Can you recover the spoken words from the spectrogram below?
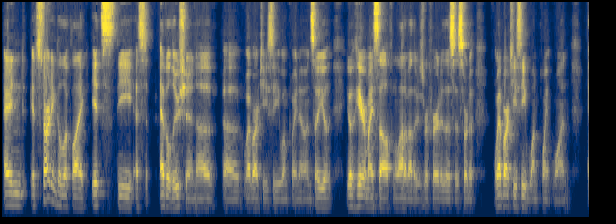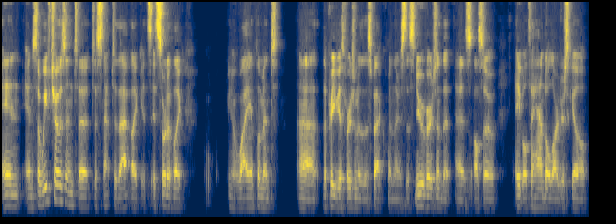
And it's starting to look like it's the evolution of, WebRTC 1.0. And so you'll, you'll hear myself and a lot of others refer to this as sort of WebRTC 1.1. And, and so we've chosen to, to snap to that. Like it's, it's sort of like, you know, why implement, uh, the previous version of the spec when there's this new version that is also able to handle larger scale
